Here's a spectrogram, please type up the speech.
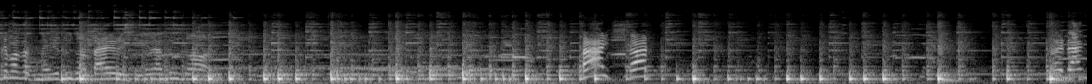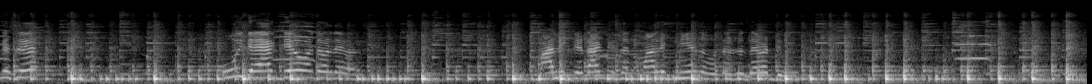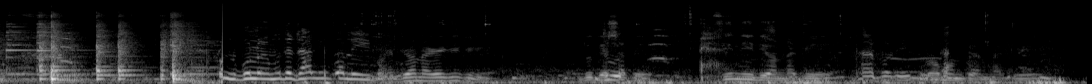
যাইতে পারতেছি না এই যে দুজন দাঁড়িয়ে রয়েছে এরা দুজন এই, কাট। এই, ডাক দেছে ওই দেখ দেওয়ার দেওয়ার দেবেন মালিক ডাক দিয়েছেন মালিক নিয়ে যাব তার দেওয়ার দেবো গোলের মধ্যে ঢালি চলে দেওয়ার নাকি কি কি দুধের সাথে চিনি দেওয়ার নাকি? তারপরে লবণ দেওয়ার নাকি?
